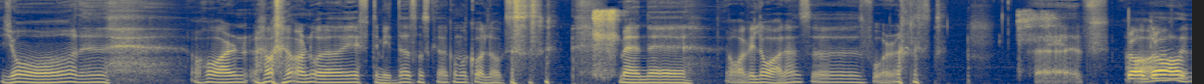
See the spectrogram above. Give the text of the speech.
Ja, det jag har, har några i eftermiddag som ska komma och kolla också. Men eh, ja, vill du ha den så får du den. Bra, ja, bra,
